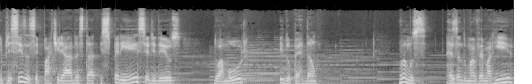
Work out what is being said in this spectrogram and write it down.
e precisa ser partilhado esta experiência de Deus do amor e do perdão. Vamos rezando uma Ave Maria,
